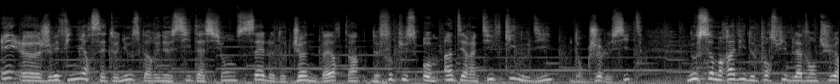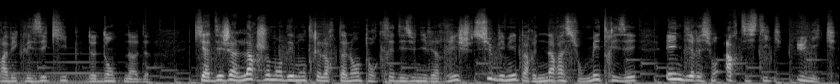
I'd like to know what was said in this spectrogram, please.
Et euh, je vais finir cette news par une citation, celle de John Burt, hein, de Focus Home Interactive, qui nous dit, donc je le cite, Nous sommes ravis de poursuivre l'aventure avec les équipes de Dontnod, qui a déjà largement démontré leur talent pour créer des univers riches, sublimés par une narration maîtrisée et une direction artistique unique.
